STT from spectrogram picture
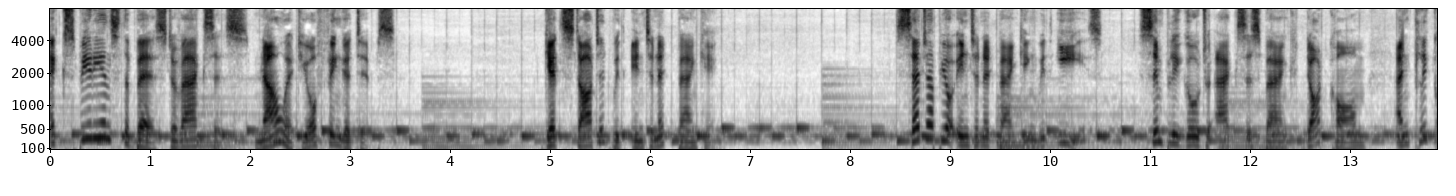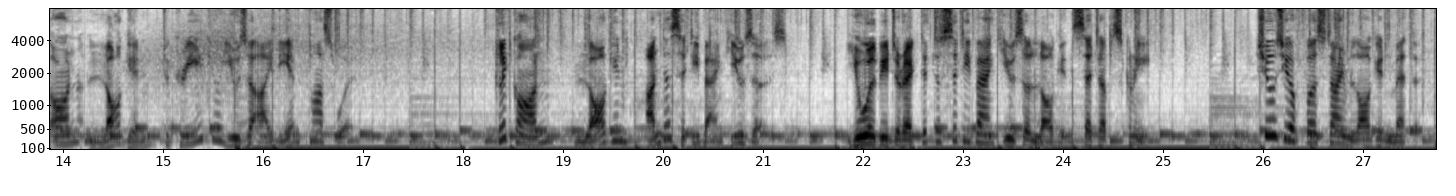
Experience the best of Axis now at your fingertips. Get started with internet banking. Set up your internet banking with ease. Simply go to axisbank.com and click on Login to create your user ID and password. Click on Login under Citibank Users. You will be directed to Citibank User Login Setup screen. Choose your first time login method.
